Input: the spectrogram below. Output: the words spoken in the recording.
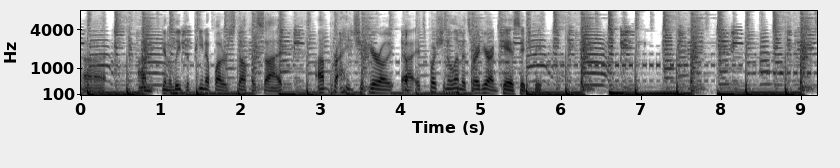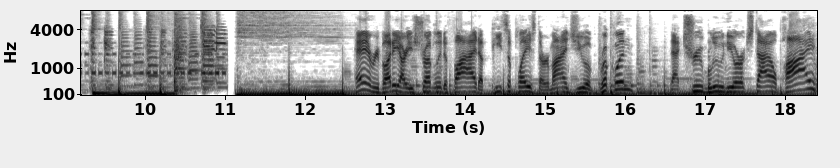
Uh, I'm going to leave the peanut butter stuff aside. I'm Brian Shapiro. Uh, it's Pushing the Limits right here on KSHP. Hey, everybody, are you struggling to find a pizza place that reminds you of Brooklyn? That true blue New York style pie?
